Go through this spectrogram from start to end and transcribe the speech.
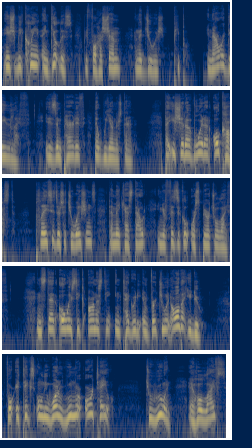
and you should be clean and guiltless before Hashem and the Jewish people. In our daily life, it is imperative that we understand that you should avoid at all cost places or situations that may cast doubt in your physical or spiritual life. Instead, always seek honesty, integrity, and virtue in all that you do, for it takes only one rumor or tale to ruin a whole life's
